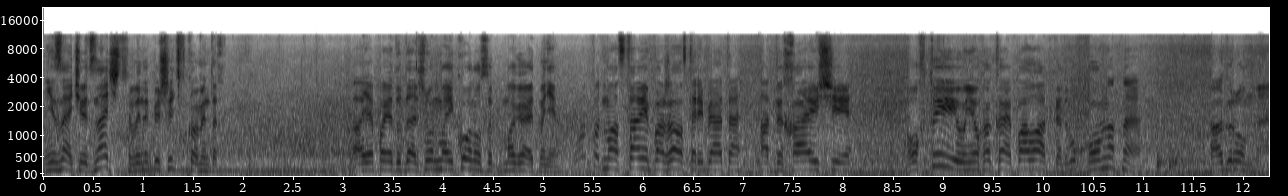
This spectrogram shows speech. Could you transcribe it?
Не знаю, что это значит, вы напишите в комментах. А я поеду дальше. Вон мои конусы помогают мне. Вот под мостами, пожалуйста, ребята, отдыхающие. Ух ты, у него какая палатка, двухкомнатная огромная.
